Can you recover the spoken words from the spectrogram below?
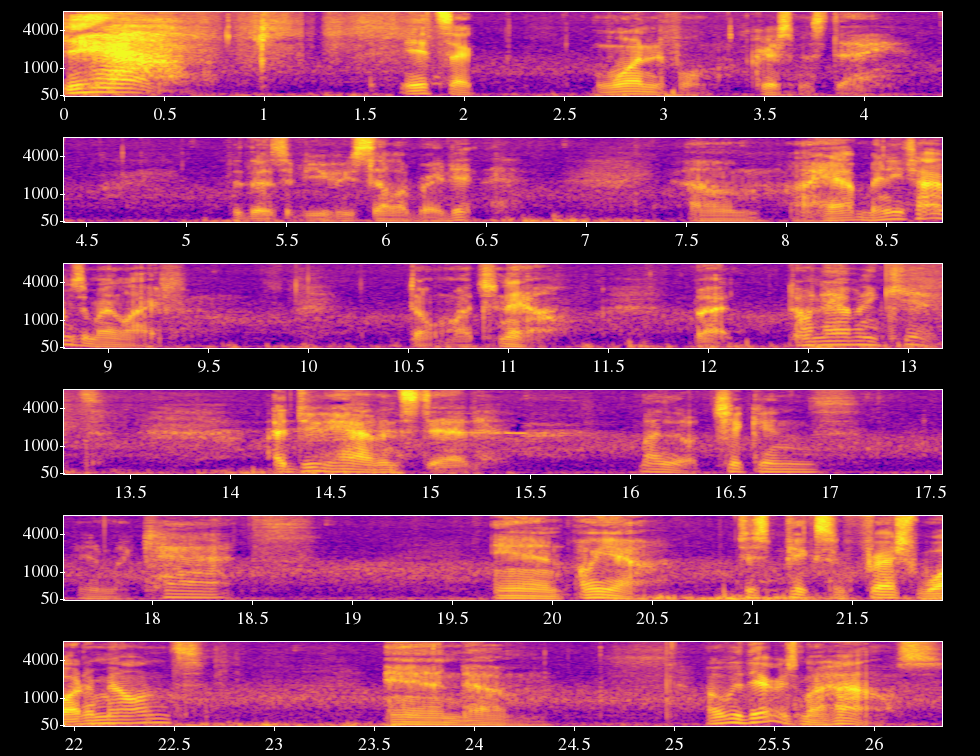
Yeah, it's a wonderful Christmas day for those of you who celebrate it. Um, I have many times in my life. Don't much now, but don't have any kids. I do have instead my little chickens and my cats. And oh yeah, just pick some fresh watermelons. And um, over there is my house.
